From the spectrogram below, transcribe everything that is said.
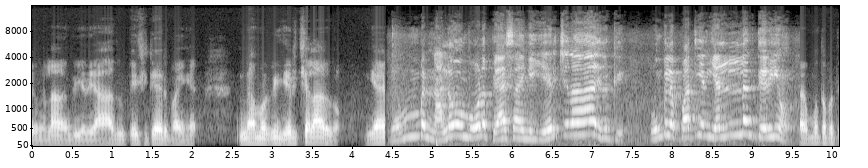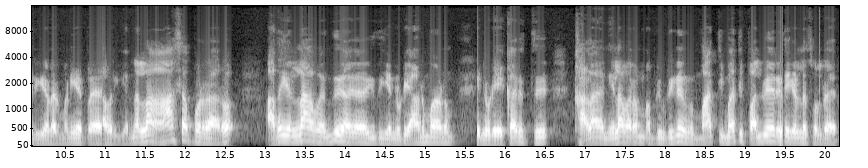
இவங்க எல்லாம் வந்து எதையாவது பேசிட்டே இருப்பாங்க. நமக்கு எரிச்சலா இருக்கும். ரொம்ப நல்லவன் போல பேசாங்க எரிச்சலா இருக்கு. உங்களை பத்தி எனக்கு எல்லாம் தெரியும். மூத்த பத்திரிகையாளர் மணி இப்ப அவருக்கு என்னெல்லாம் ஆசைப்படுறாரோ அதையெல்லாம் வந்து இது என்னுடைய அனுமானம் என்னுடைய கருத்து கள நிலவரம் அப்படி இப்படின்னு மாத்தி மாத்தி பல்வேறு இதைகள்ல சொல்றாரு.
